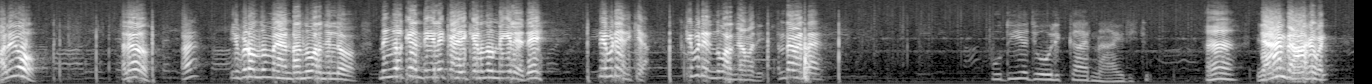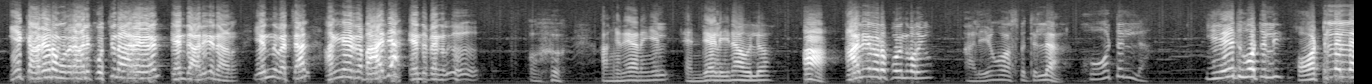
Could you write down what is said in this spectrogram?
അളിയോ? ഹലോ? ഇവിടെ ഒന്നും വേണ്ടെന്ന് പറഞ്ഞല്ലോ. നിങ്ങൾക്ക് എന്തെങ്കിലും കഴിക്കണം എന്നുണ്ടെങ്കിൽ അതെ ഇവിടെ ഇരിക്കാം. ഇവിടെ ഇരുന്ന് പറഞ്ഞാ മതി. എന്താ വേണ്ടേ? പുതിയ ജോലിക്കാരനായിരിക്കും. ഞാൻ രാഘവൻ. ഈ കടയുടെ മുതലാളി കൊച്ചുനാരായണൻ എന്റെ അളിയനാണ്. എന്ന് വെച്ചാൽ അങ്ങേരുടെ ഭാര്യ എന്റെ പെങ്ങൾ അങ്ങനെയാണെങ്കിൽ എന്റെ അളിയനാവല്ലോ ആ അളിയനോടൊപ്പം എന്ന് പറയൂ? അളിയൻ ഹോസ്പിറ്റലിലാ. ഹോട്ടലില്ല ഏത് ഹോട്ടലിൽ ഹോട്ടലല്ല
